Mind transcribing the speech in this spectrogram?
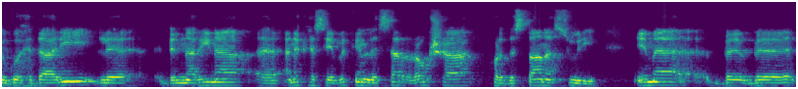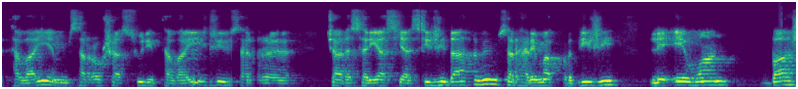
یگوهداری لە لنارینە ئەنە کەسێ بکن لەسەر ڕەوشە کوردستانە سووری ئێمە تەوایم سەر ڕەوشە سووری تەواییژی سەر چارەسەریا سیاسیژی داخبیم سەر هەرێما کوردیژی لێ ئێوان باش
